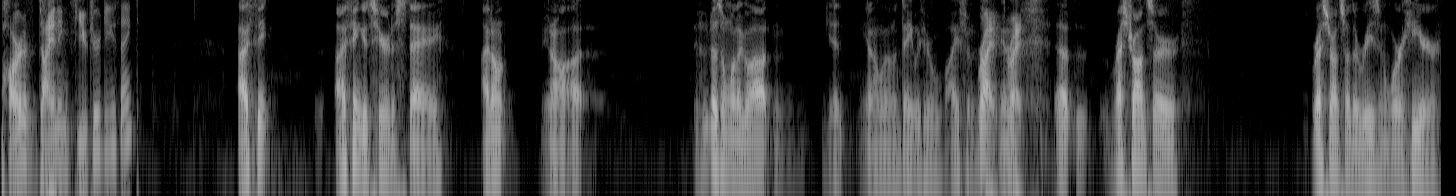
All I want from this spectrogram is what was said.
part of dining future? Do you think? I think, I think it's here to stay. I don't, you know, uh, who doesn't want to go out and get, you know, on a date with your wife and Right, you know, right. uh, restaurants are restaurants are the reason we're here,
